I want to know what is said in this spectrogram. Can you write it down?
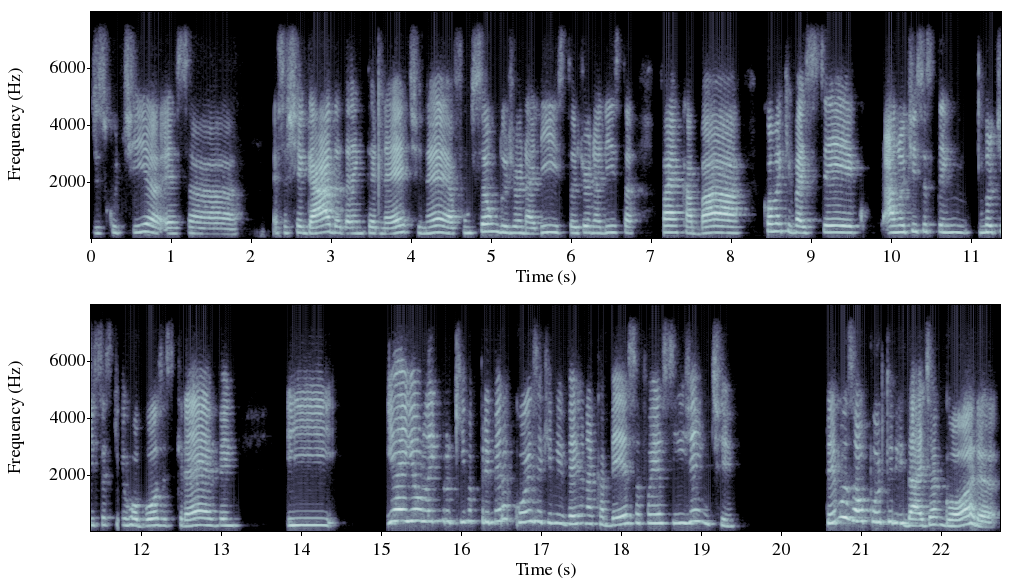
discutia essa, essa chegada da internet, né, a função do jornalista, o jornalista vai acabar, como é que vai ser, há notícias tem notícias que robôs escrevem, e, e aí eu lembro que a primeira coisa que me veio na cabeça foi assim, gente, temos a oportunidade agora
